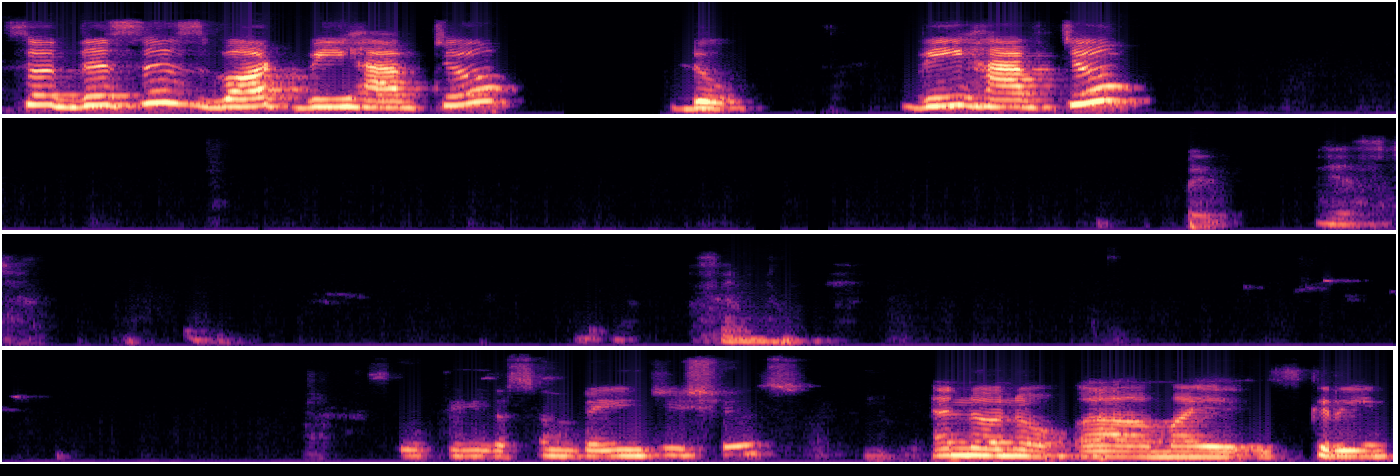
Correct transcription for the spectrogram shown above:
So this is what we have to do. We have to just something. So there are some range issues. Uh, no, no, uh, my screen.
